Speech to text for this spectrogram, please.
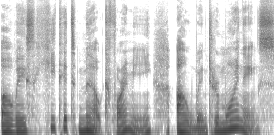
always heated milk for me on winter mornings.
